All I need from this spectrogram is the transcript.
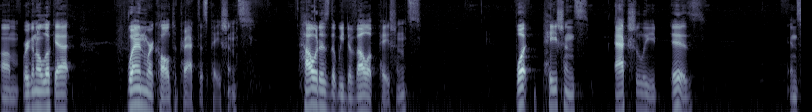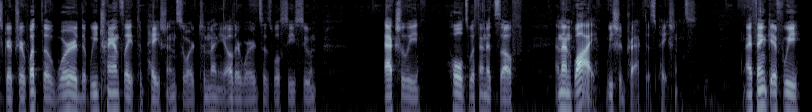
Um, we're going to look at when we're called to practice patience, how it is that we develop patience, what patience actually is in Scripture, what the word that we translate to patience, or to many other words, as we'll see soon, actually holds within itself, and then why we should practice patience. I think if we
